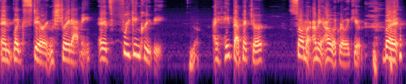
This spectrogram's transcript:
and like staring straight at me. And it's freaking creepy. Yeah. I hate that picture so much. I mean, I look really cute, but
